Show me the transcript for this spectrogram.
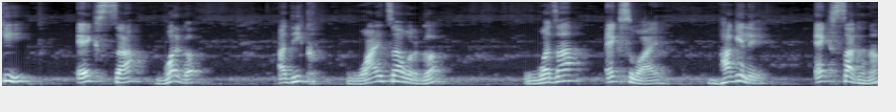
की एक्सचा वर्ग अधिक वायचा वर्ग वजा एक्स वाय भागेले एक्सचा घन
